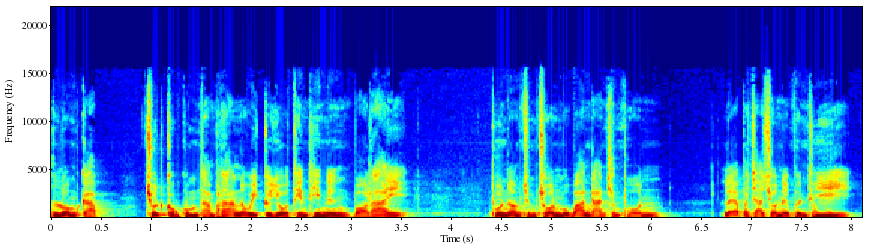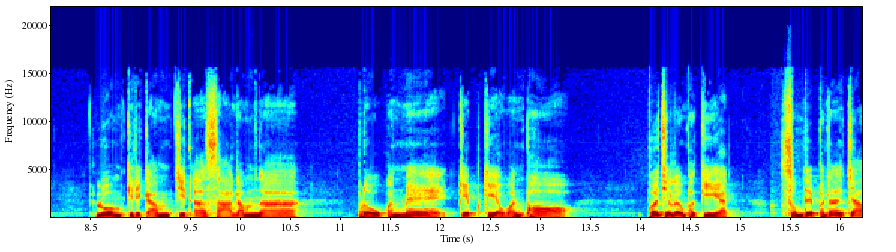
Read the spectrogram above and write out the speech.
ลร่วมกับ ชุดควบคุมฐานพรานวิกโยธินที่ 1 บ่อไร่ ผู้นำชุมชนหมู่บ้านด่านชุมพล และประชาชนในพื้นที่ ร่วมกิจกรรมจิตอาสาดำนา ปลูกวันแม่ เก็บเกี่ยววันพ่อ เพื่อเฉลิมพระเกียรติ สมเด็จพระนางเจ้า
